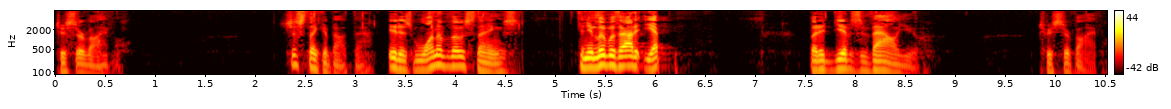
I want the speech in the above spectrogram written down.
to survival. Just think about that. It is one of those things. Can you live without it? Yep. But it gives value to survival.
